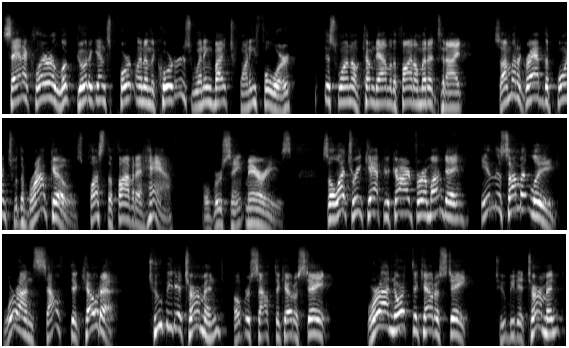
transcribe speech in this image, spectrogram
Santa Clara looked good against Portland in the quarters, winning by 24. This one will come down to the final minute tonight. So I'm going to grab the points with the Broncos plus the five and a half over St. Mary's. So let's recap your card for a Monday. In the Summit League, we're on South Dakota to be determined over South Dakota State. We're on North Dakota State to be determined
